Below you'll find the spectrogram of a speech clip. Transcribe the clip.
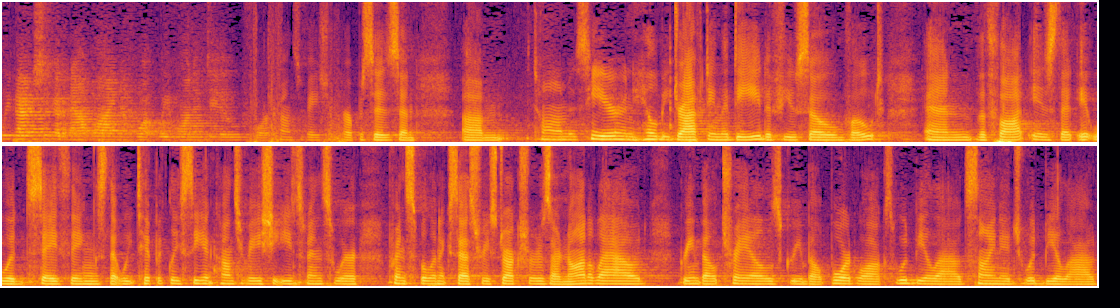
we've actually got an outline of what we want to do for conservation purposes, and um, Tom is here, and he'll be drafting the deed if you so vote. And the thought is that it would say things that we typically see in conservation easements where principal and accessory structures are not allowed, greenbelt trails, greenbelt boardwalks would be allowed, signage would be allowed,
